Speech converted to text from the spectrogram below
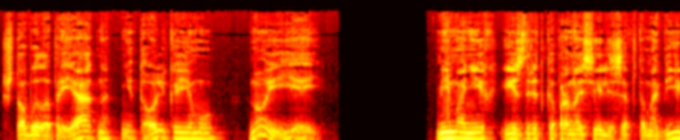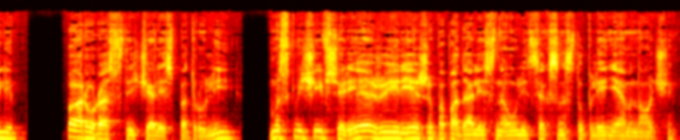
что было приятно не только ему, но и ей. Мимо них изредка проносились автомобили, пару раз встречались патрули, москвичи все реже и реже попадались на улицах с наступлением ночи.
